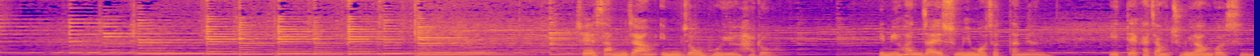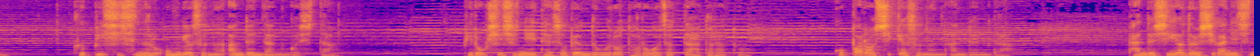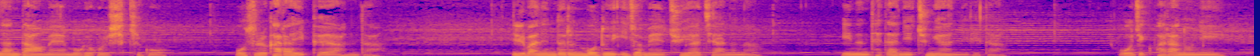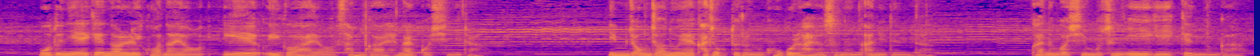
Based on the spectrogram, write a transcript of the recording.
제3장 임종 후의 하루 이미 환자의 숨이 멎었다면 이때 가장 중요한 것은 급히 시신을 옮겨서는 안 된다는 것이다. 비록 시신이 대소변 등으로 더러워졌다 하더라도 곧바로 씻겨서는 안 된다. 반드시 8시간이 지난 다음에 목욕을 시키고 옷을 갈아입혀야 한다. 일반인들은 모두 이 점에 주의하지 않으나 이는 대단히 중요한 일이다. 오직 바라노니 모든 이에게 널리 권하여 이에 의거하여 삼가 행할 것이니라. 임종 전후에 가족들은 곡을 하여서는 아니 된다. 가는 것이 무슨 이익이 있겠는가.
